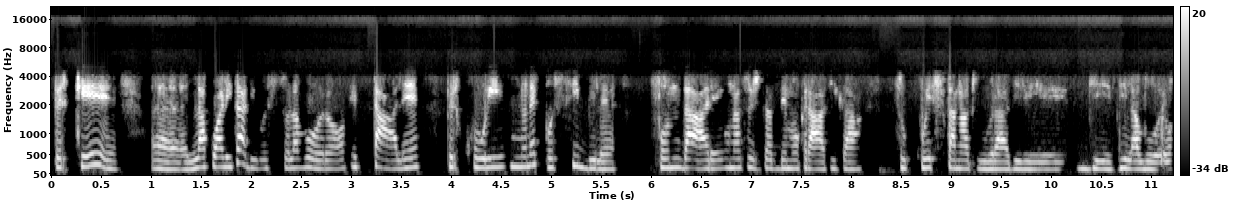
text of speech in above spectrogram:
perché eh, la qualità di questo lavoro è tale per cui non è possibile fondare una società democratica su questa natura di, di, di lavoro.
